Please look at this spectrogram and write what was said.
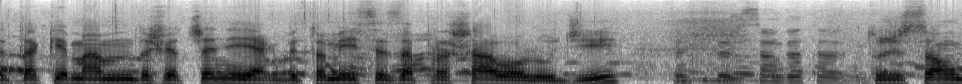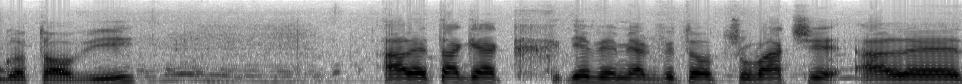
e, takie mam doświadczenie, jakby to miejsce zapraszało ludzi, Którzy są gotowi. którzy są gotowi, ale tak jak, nie wiem jak wy to odczuwacie, ale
